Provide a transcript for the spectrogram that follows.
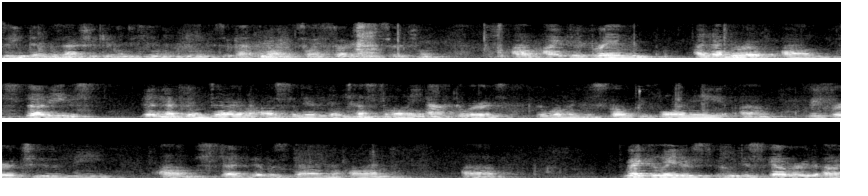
see that it was actually given to human beings at that point. So I started researching. Um, I did bring a number of um, studies that have been done, uh, submitted in testimony afterwards. The woman who spoke before me um, referred to the um, study that was done on uh, regulators who discovered a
